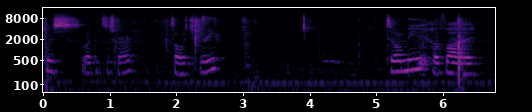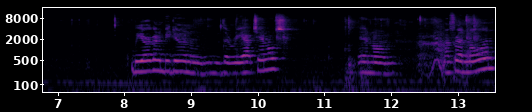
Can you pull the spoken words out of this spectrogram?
please like and subscribe so it's free. Tell me if I, we are going to be doing the React channels, and um, my friend Nolan,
